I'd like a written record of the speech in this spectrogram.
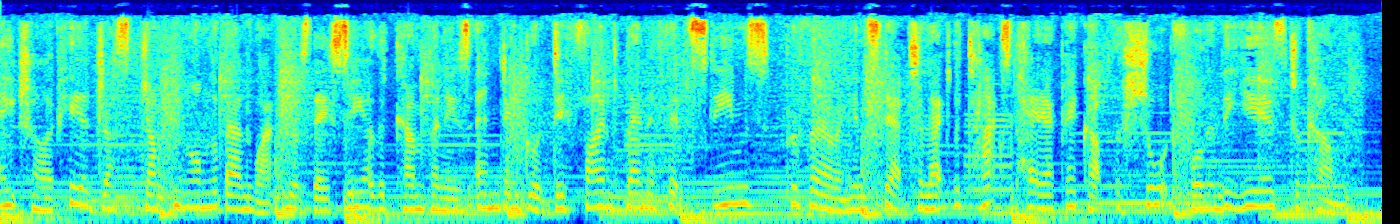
HRP are just jumping on the bandwagon as they see other companies ending good defined benefit schemes, preferring instead to let the taxpayer pick up the shortfall in the years to come.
